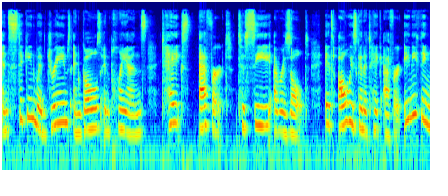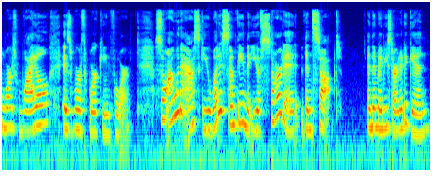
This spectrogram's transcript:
and sticking with dreams and goals and plans takes effort to see a result. It's always going to take effort. Anything worthwhile is worth working for. So I want to ask you what is something that you have started, then stopped? And then maybe started again,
